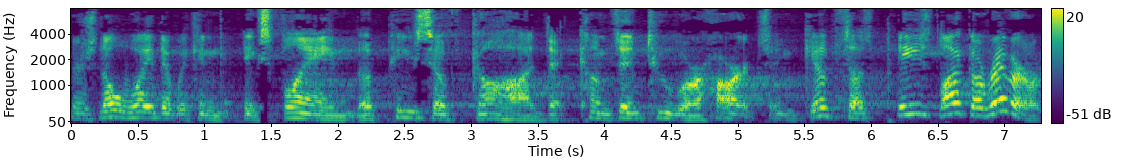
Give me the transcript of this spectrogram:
There's no way that we can explain the peace of God that comes into our hearts and gives us peace like a river.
